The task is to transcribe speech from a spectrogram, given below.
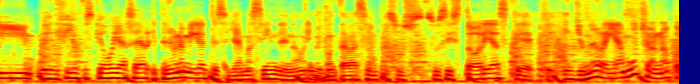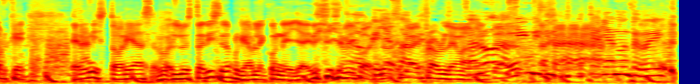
Y me dije yo, pues, ¿qué voy a hacer? Y tenía una amiga que se llama Cindy, ¿no? Y me contaba siempre sus, sus historias que, yo me reía mucho, ¿no? Porque eran historias, lo estoy diciendo porque hablé con ella y dije, me dijo, no, hay problema. Saludos a Cindy, allá en Monterrey.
